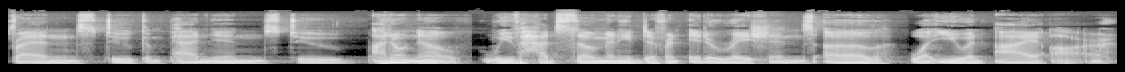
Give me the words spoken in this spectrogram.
friends to companions to, I don't know. We've had so many different iterations of what you and I are.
